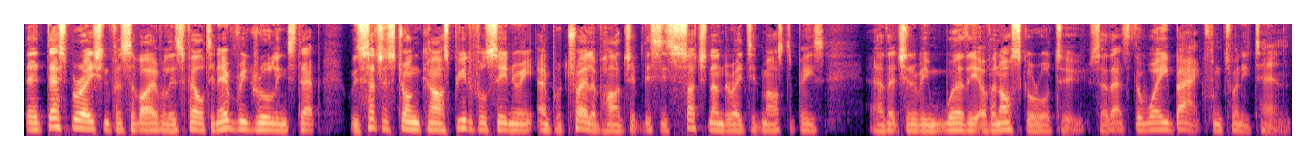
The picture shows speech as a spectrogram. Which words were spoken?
Their desperation for survival is felt in every grueling step. With such a strong cast, beautiful scenery, and portrayal of hardship, this is such an underrated masterpiece uh, that should have been worthy of an Oscar or two. So that's The Way Back from 2010.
